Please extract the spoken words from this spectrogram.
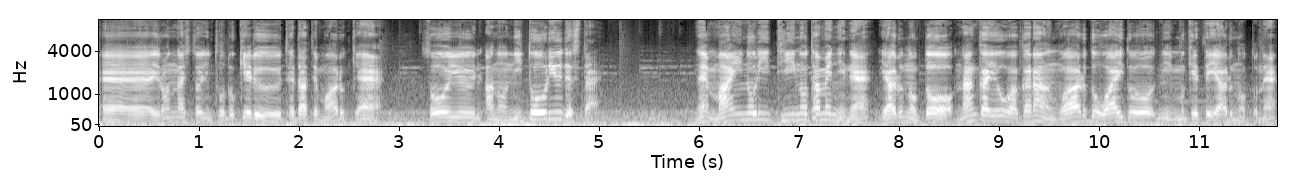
えー、いろんな人に届ける手立てもあるけん、そういう、あの、二刀流ですたい。ね、マイノリティのためにね、やるのと、なんかようわからんワールドワイドに向けてやるのとね、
